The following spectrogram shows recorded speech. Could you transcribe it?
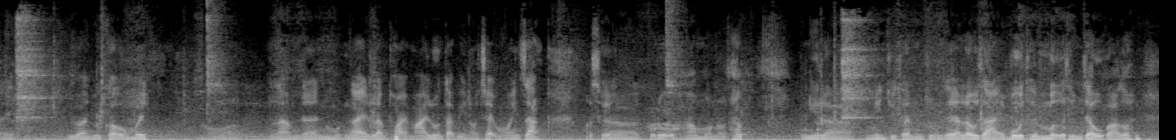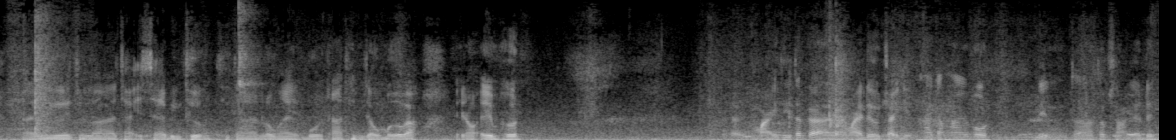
Đấy. thì vào nhu cầu của mình làm rất là một ngày làm thoải mái luôn tại vì nó chạy bằng bánh răng. Nó sẽ có độ hao mòn nó thấp. Như là mình chỉ cần dùng thời gian lâu dài bôi thêm mỡ thêm dầu vào thôi. Đấy, như chúng ta chạy xe bình thường thì ta lâu ngày bôi ra thêm dầu mỡ vào để nó êm hơn. Đấy, máy thì tất cả máy đều chạy điện 220V điện thấp sáng gia đình.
